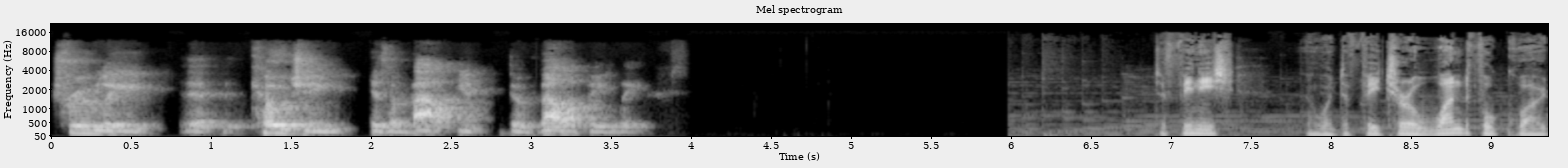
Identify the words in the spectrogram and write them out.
truly the, coaching is about developing leaders. To finish i want to feature a wonderful quote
